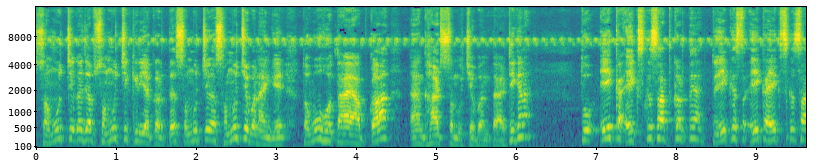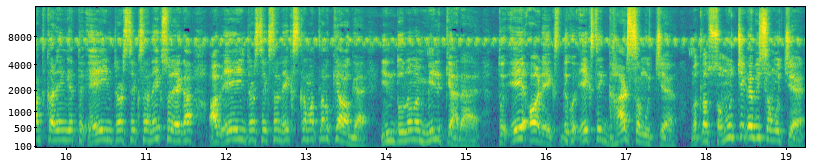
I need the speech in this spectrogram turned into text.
समुच्चय का जब समुच्चय क्रिया करते हैं, समुच्चय का समुच्चय बनाएँगे तो वो होता है आपका घाट समुच्चय बनता है। ठीक है ना? तो ए का एक्स के साथ करते हैं तो ए के ए का एक्स के साथ करेंगे तो ए इंटरसेक्शन एक्स हो जाएगा। अब ए इंटरसेक्शन एक्स का मतलब क्या हो गया है? इन दोनों में मिल क्या रहा है? तो ए और एक्स देखो एक्स एक घाट समुच्चय है मतलब समुच्चय का भी समुच्चय है।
